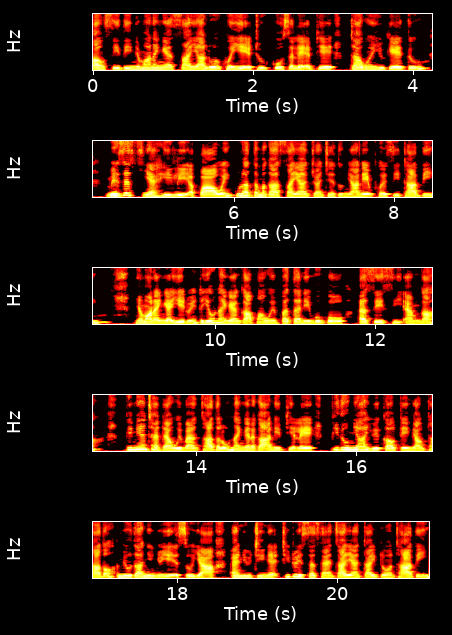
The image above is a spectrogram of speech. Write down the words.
ကောင်စီသည်မြန်မာနိုင်ငံဆိုင်ရာလူအခွင့်အရေးအထူးကိုယ်စားလှယ်အဖြစ်တာဝန်ယူခဲ့သူ Mrs. Yan Healy အပါအဝင်ကုလသမဂ္ဂဆိုင်ရာကျွမ်းကျင်သူများနှင့်ဖွဲ့စည်းထားသည်မြန်မာနိုင်ငံရေးတွင်တရုတ်နိုင်ငံကပါဝင်ပတ်သက်နေမှုကို SACM ကပြင်းပြင်းထန်ထန်ဝေဖန်ထားသလိုနိုင်ငံတကာအနေဖြင့်လည်းပြည်သူများရွေးကောက်တင်မြှောက်ထားသောအမျိုးသားညီညွတ်ရေးအစိုးရ NUG နှင့်ထိတွေ့ဆက်ဆံကြရန်တိုက်တွန်းထားသည်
